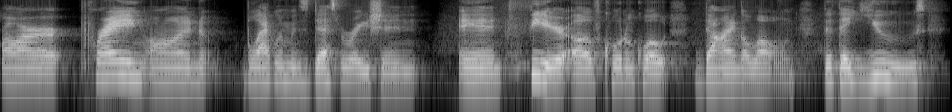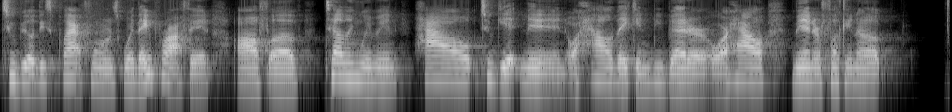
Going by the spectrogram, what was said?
are preying on black women's desperation and fear of quote unquote dying alone. That they use to build these platforms where they profit off of telling women how to get men or how they can be better or how men are fucking up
